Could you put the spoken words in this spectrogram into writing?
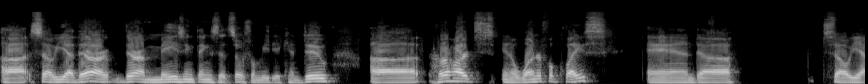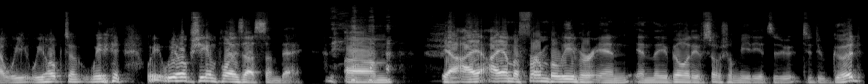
uh, so yeah there are there are amazing things that social media can do uh, her heart's in a wonderful place, and uh, so yeah, we we hope to we we we hope she employs us someday. Um, yeah, I, I am a firm believer in in the ability of social media to do to do good.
